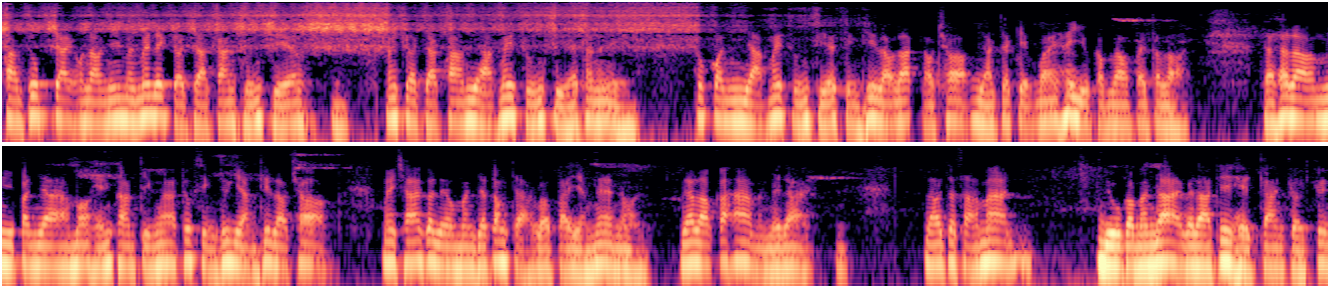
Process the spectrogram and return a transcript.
ความทุกข์ใจของเรานี้มันไม่ได้เกิดจากการสูญเสีย มันเกิดจากความอยากไม่สูญเสียเท่านั้นเอง ทุกคนอยากไม่สูญเสียสิ่งที่เรารักเราชอบ อยากจะเก็บไว้ให้อยู่กับเราไปตลอด แต่ถ้าเรามีปัญญามองเห็นความจริงว่าทุกสิ่งทุกอย่างที่เราชอบ ไม่ช้าก็เร็วมันจะต้องจากเราไปอย่างแน่นอน แล้วเราก็ห้ามมันไม่ได้ เราจะสามารถอยู่กับมันได้ เวลาที่เหตุการณ์เกิดขึ้น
